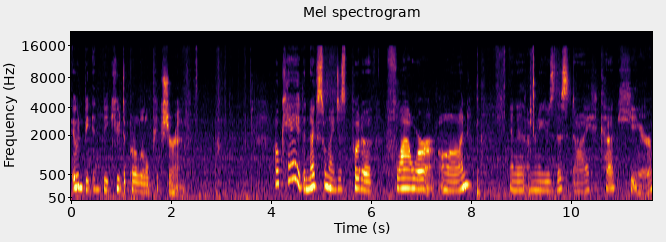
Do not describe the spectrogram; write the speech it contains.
it would be, it'd be cute to put a little picture in. Okay, the next one I just put a flower on and then I'm going to use this die cut here.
